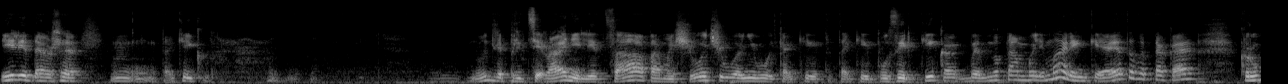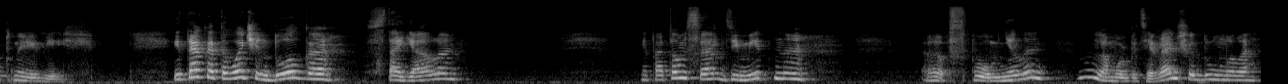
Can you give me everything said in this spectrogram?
Или даже такие ну, для притирания лица, там еще чего-нибудь, какие-то такие пузырьки, как бы, но там были маленькие, а это вот такая крупная вещь. И так это очень долго стояло. И потом сэр Демитна э, вспомнила, ну, я, может быть, и раньше думала,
